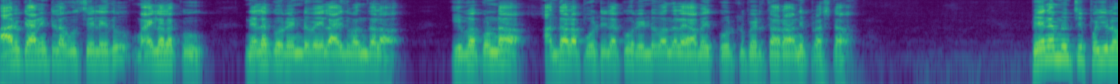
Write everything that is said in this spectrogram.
ఆరు గ్యారెంటీల ఊసేయలేదు మహిళలకు నెలకు రెండు వేల ఐదు వందల ఇవ్వకుండా అందాల పోటీలకు రెండు వందల యాభై కోట్లు పెడతారా అని ప్రశ్న. పేనం నుంచి పొయ్యిలో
